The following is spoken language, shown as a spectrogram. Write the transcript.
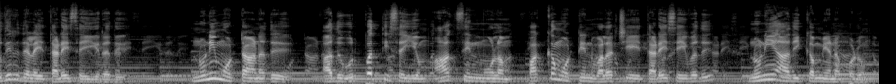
உதிர்தலை தடை செய்கிறது. நுனிமொட்டானது அது உற்பத்தி செய்யும் ஆக்சின் மூலம் பக்கமொட்டின் வளர்ச்சியை தடை செய்வது நுனி ஆதிக்கம் எனப்படும்.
